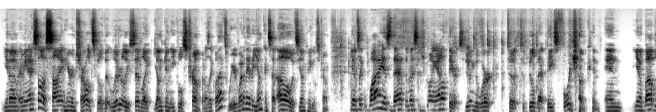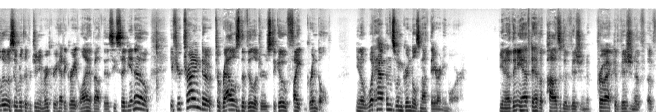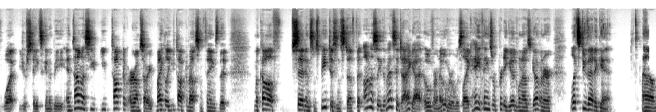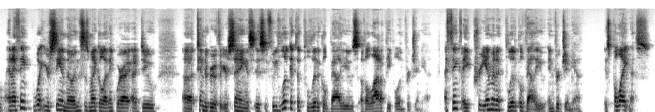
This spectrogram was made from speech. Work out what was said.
You know, I mean, I saw a sign here in Charlottesville that literally said like Youngkin equals Trump, and I was like, well, that's weird. Why do they have a Youngkin sign? Oh, it's Youngkin equals Trump. You know, it's like, why is that the message going out there? It's doing the work to to build that base for Youngkin. and you know, Bob Lewis over at the Virginia Mercury had a great line about this. He said, you know, if you're trying to, to rouse the villagers to go fight Grendel, you know, what happens when Grendel's not there anymore? You know, then you have to have a positive vision, a proactive vision of, of what your state's going to be. And Thomas, you, you talked, or I'm sorry, Michael, you talked about some things that McAuliffe said in some speeches and stuff. But honestly, the message I got over and over was like, hey, things were pretty good when I was governor. Let's do that again. Um, and I think what you're seeing, though, and this is Michael, I think where I, I do uh, tend to agree with what you're saying, is, is if we look at the political values of a lot of people in Virginia, I think a preeminent political value in Virginia is politeness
